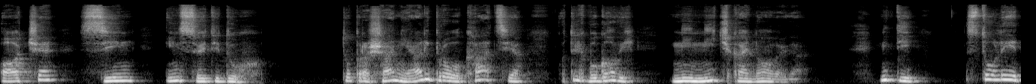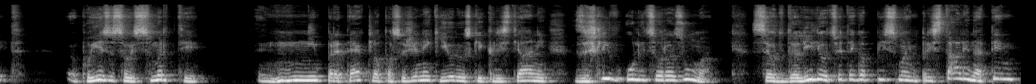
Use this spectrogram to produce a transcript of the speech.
Oče, Sin in Sveti Duh. To vprašanje ali provokacija o treh bogovih ni nič kaj novega. Niti sto let po Jezusovi smrti ni preteklo, pa so že neki judovski kristijani zašli v ulico razuma, se oddaljili od svetega pisma in pristali na tem,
